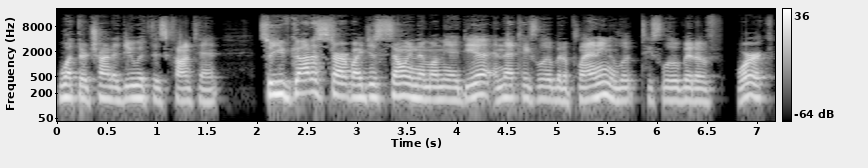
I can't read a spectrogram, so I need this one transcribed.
what they're trying to do with this content. So you've got to start by just selling them on the idea, and that takes a little bit of planning. It takes a little bit of work,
